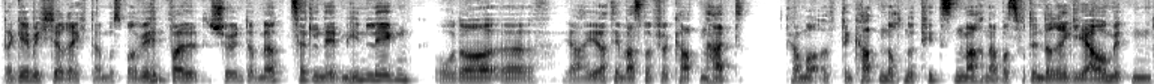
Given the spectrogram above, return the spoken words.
da gebe ich dir recht. Da muss man auf jeden Fall schön der Merkzettel nebenhin legen oder äh, ja, je nachdem, was man für Karten hat, kann man auf den Karten noch Notizen machen, aber es wird in der Regel ja auch mit einem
